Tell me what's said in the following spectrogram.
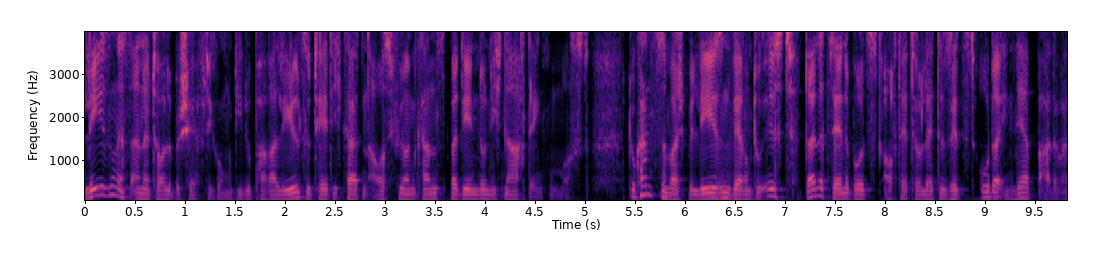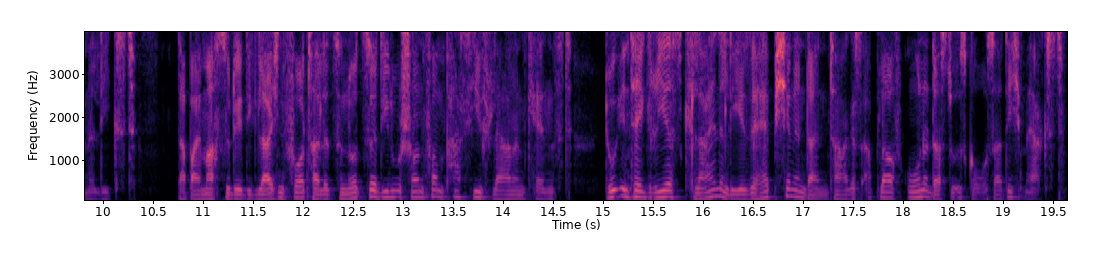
Lesen ist eine tolle Beschäftigung, die du parallel zu Tätigkeiten ausführen kannst, bei denen du nicht nachdenken musst. Du kannst zum Beispiel lesen, während du isst, deine Zähne putzt, auf der Toilette sitzt oder in der Badewanne liegst. Dabei machst du dir die gleichen Vorteile zunutze, die du schon vom Passivlernen kennst. Du integrierst kleine Lesehäppchen in deinen Tagesablauf, ohne dass du es großartig merkst.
